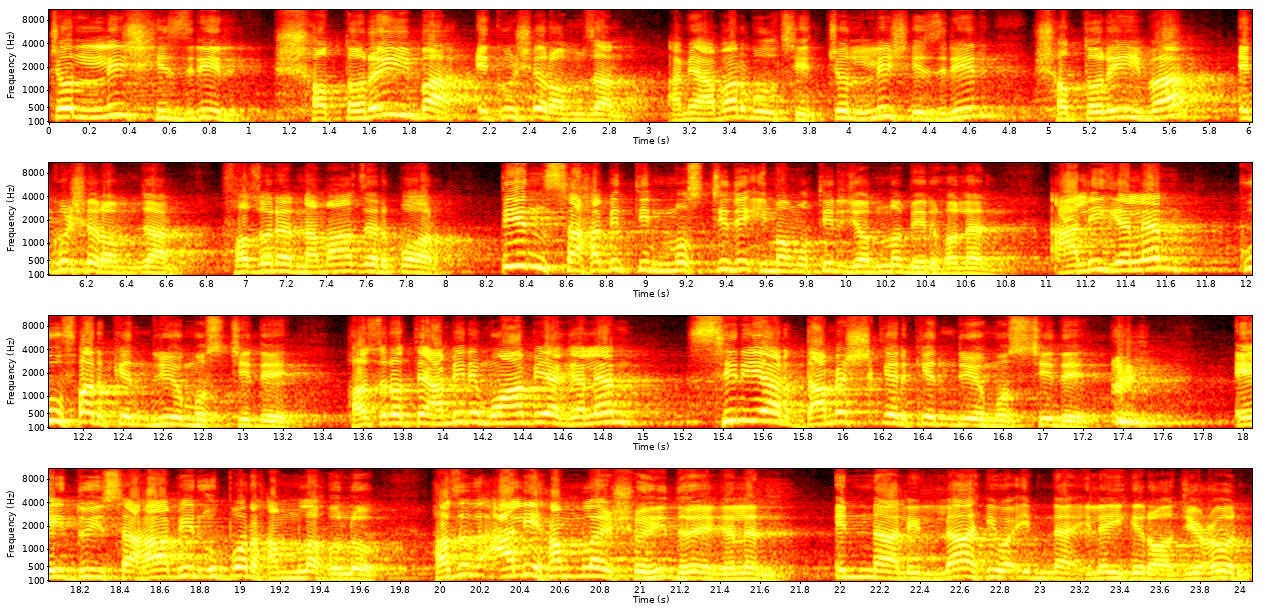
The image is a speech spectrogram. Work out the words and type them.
চল্লিশ হিজড়ির সতেরোই বা একুশে রমজান। আমি আবার বলছি, চল্লিশ হিজড়ির সতেরোই বা একুশে রমজান। ফজরের নামাজের পর তিন সাহাবি তিন মসজিদে ইমামতির জন্য বের হলেন। আলী গেলেন কুফার কেন্দ্রীয় মসজিদে। হজরতে আমির মোয়াবিয়া গেলেন সিরিয়ার দামেস্কের কেন্দ্রীয় মসজিদে। এই দুই সাহাবির উপর হামলা হলো। হজরত আলী হামলায় শহীদ হয়ে গেলেন। ইন্না আলিল্লাহি ওয়া ইন্না ইলাইহি রাজিউন।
